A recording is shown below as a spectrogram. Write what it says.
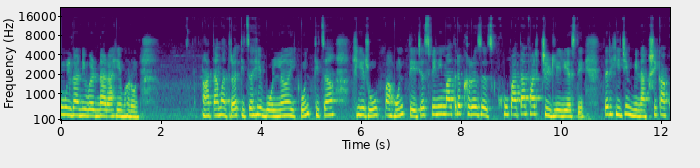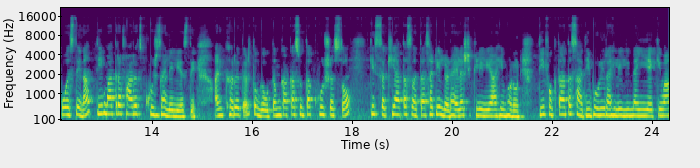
मुलगा निवडणार आहे म्हणून. आता मात्र तिचं हे बोलणं ऐकून तिचा हे रूप पाहून तेजस्विनी मात्र खरंचच खूप आता फार चिडलेली असते. तर ही जी मीनाक्षी काकू असते ना ती मात्र फारच खुश झालेली असते. आणि खरं तर तो गौतम काकासुद्धा खुश असतो की सखी आता स्वतःसाठी लढायला शिकलेली आहे म्हणून. ती फक्त आता साधी भोळी राहिलेली नाही आहे किंवा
